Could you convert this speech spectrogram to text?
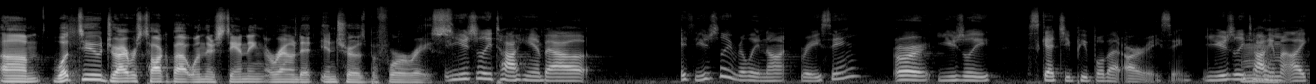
Um, what do drivers talk about when they're standing around at intros before a race? usually talking about it's usually really not racing or usually sketchy people that are racing. You're usually talking about like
